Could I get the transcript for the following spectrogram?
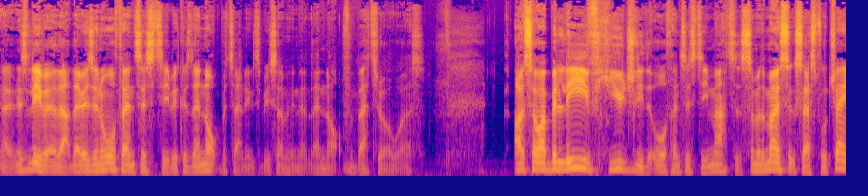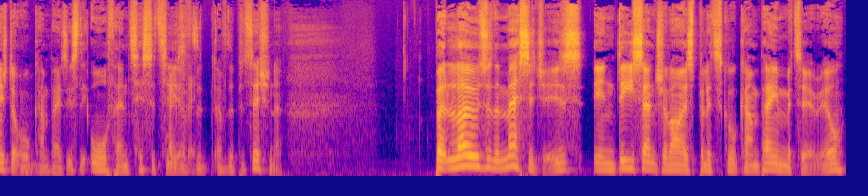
Uh, let's leave it at that. There is an authenticity because they're not pretending to be something that they're not, for better or worse. Uh, so I believe hugely that authenticity matters. Some of the most successful change.org campaigns, it's the authenticity of the of the petitioner. But loads of the messages in decentralized political campaign material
